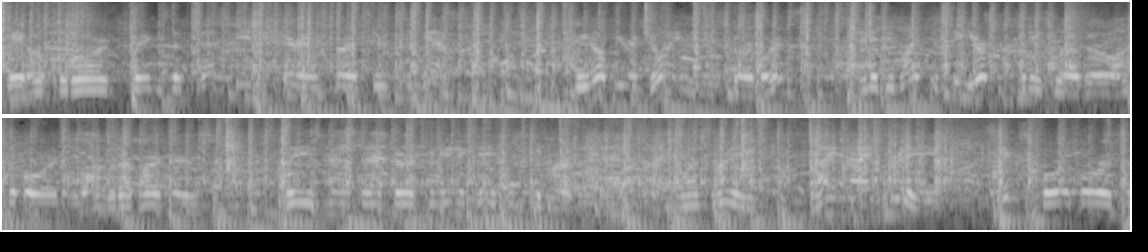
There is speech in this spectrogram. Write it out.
We hope the board brings the best experience for our students and guests. We hope you're enjoying the new scoreboards, and if you'd like to see your company's logo on the board along with our partners, please contact our communications department at 913 Ladies and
